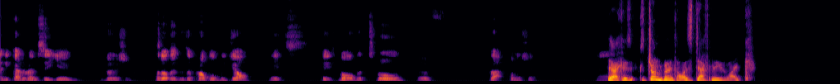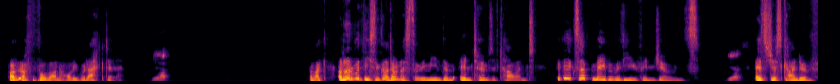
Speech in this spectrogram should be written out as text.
any kind of MCU version. I don't think there's a problem with Jon. It's it's more the tone of that Punisher. Um, yeah, because Jon Bernthal is definitely like a, a full-on Hollywood actor. Yeah. And like, I don't know with these things. I don't necessarily mean them in terms of talent except maybe with you, Finn Jones. Yes. It's just kind of,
